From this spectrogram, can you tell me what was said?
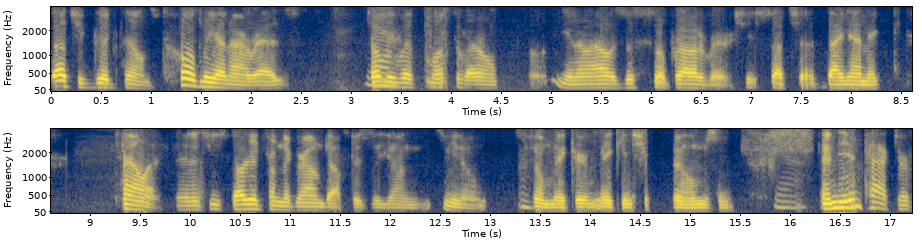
such a good film, totally on our res totally Yeah. with most of our own. You know, I was just so proud of her. She's such a dynamic talent, and she started from the ground up as a young, you know, Mhm. filmmaker, making short films, and Yeah. and the impact her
